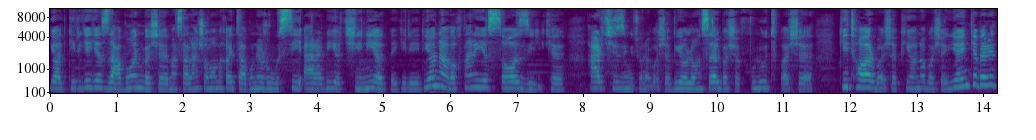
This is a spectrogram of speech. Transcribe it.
یادگیری یه زبان باشه. مثلا شما می‌خواید زبان روسی، عربی یا چینی یاد بگیرید یا نواختن یه سازی که هر چیزی می‌تونه باشه. ویولونسل باشه فلوت باشه گیتار باشه پیانو باشه یا اینکه برید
